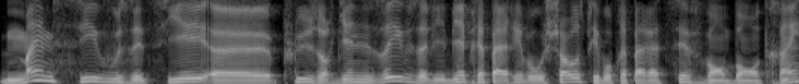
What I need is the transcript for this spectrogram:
Même si vous étiez euh, plus organisé, vous aviez bien préparé vos choses, puis vos préparatifs vont bon train,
